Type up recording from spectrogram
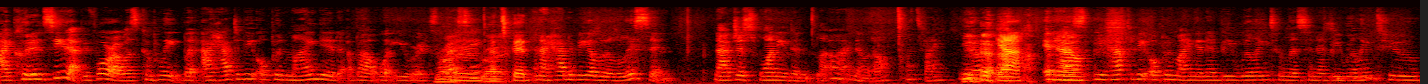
i couldn't see that before i was complete but i had to be open-minded about what you were expressing Right. That's good. and i had to be able to listen not just wanting to oh i know it all that's fine you know Yeah. it No. has you have to be open-minded and be willing to listen and be willing to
